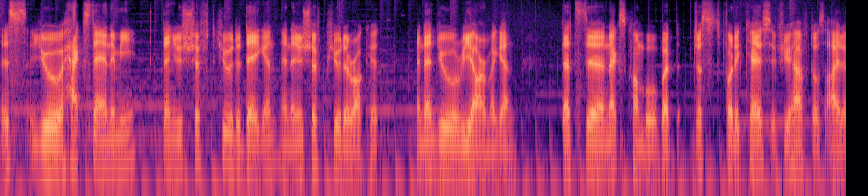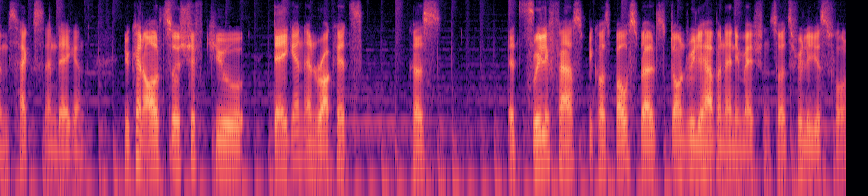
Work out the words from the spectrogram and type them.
is you hex the enemy, then you shift Q the Dagon, and then you shift Q the rocket, and then you rearm again. That's the next combo, but just for the case if you have those items, Hex and Dagon. You can also shift Q Dagon and Rockets, because it's really fast, because both spells don't really have an animation, so it's really useful.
